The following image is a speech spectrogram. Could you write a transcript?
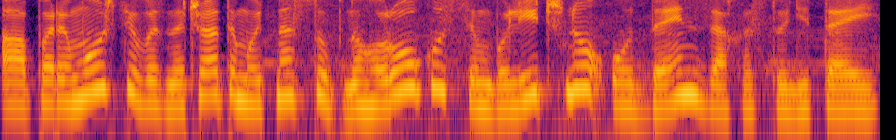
а переможців визначатимуть наступного року символічно у День захисту дітей.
